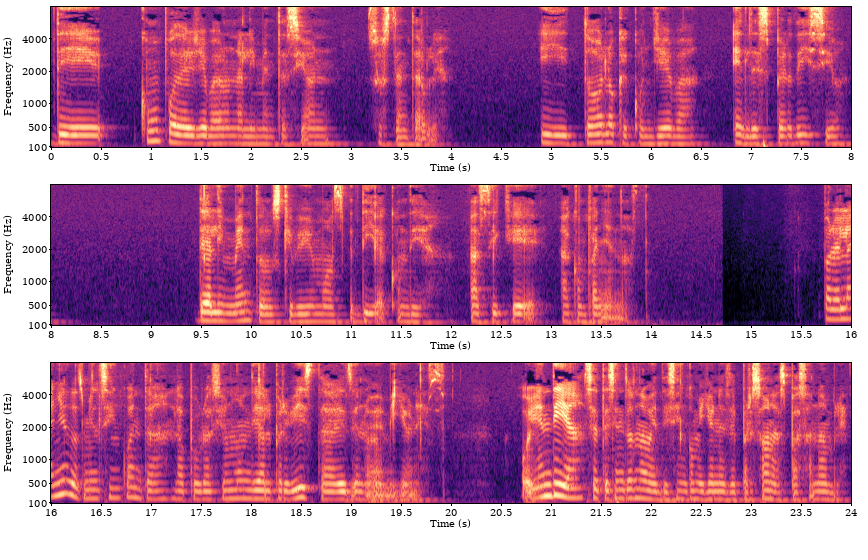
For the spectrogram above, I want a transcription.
de cómo poder llevar una alimentación sustentable y todo lo que conlleva el desperdicio de alimentos que vivimos día con día. Así que acompáñenos. Para el año 2050, la población mundial prevista es de 9 millones. Hoy en día, 795 millones de personas pasan hambre.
